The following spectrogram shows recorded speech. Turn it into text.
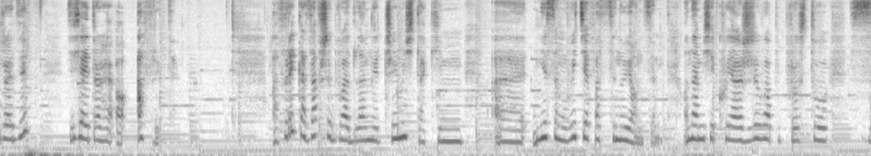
drodzy. Dzisiaj trochę o Afryce. Afryka zawsze była dla mnie czymś takim e, niesamowicie fascynującym. Ona mi się kojarzyła po prostu z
